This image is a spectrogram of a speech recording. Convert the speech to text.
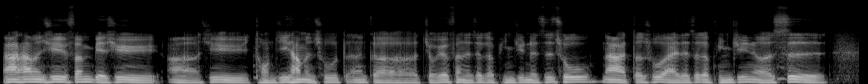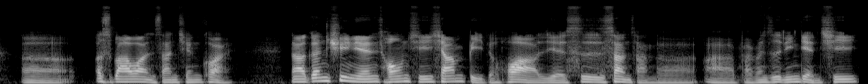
然后他们去分别去啊去统计他们出的那个九月份的这个平均的支出，那得出来的这个平均额是呃二十八万三千块，那跟去年同期相比的话，也是上涨了啊百分之零点七，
